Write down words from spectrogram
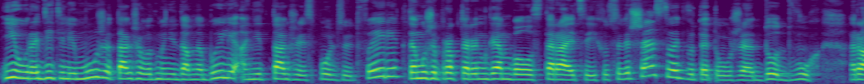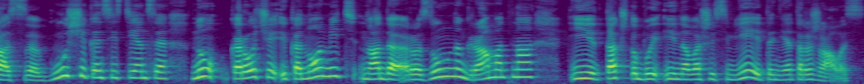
И у родителей мужа, также вот мы недавно были, они также используют фейри. К тому же Procter Gamble старается их усовершенствовать, вот это уже до двух раз гуще консистенция. Ну, короче, экономить надо разумно, грамотно, и так, чтобы и на вашей семье это не отражалось.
